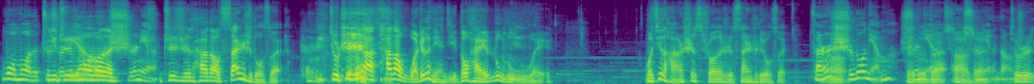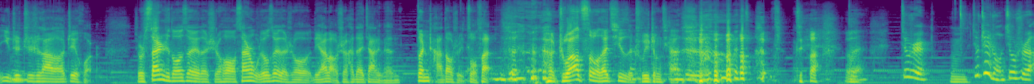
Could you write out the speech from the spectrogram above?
默默的支持李安默默地老师十年。支持他到三十多岁，就支持他，他到我这个年纪都还碌碌无为。我记得好像是说的是三十六岁，嗯反正十多年嘛，对对十年，啊，十年，当时。就是一直支持他到这会儿，就是三十多岁的时候，三十五六岁的时候，李安老师还在家里面端茶倒水做饭，对，主要伺候他妻子出去挣啊，钱，对对对对。对 吧？对，就是嗯，就这种就是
